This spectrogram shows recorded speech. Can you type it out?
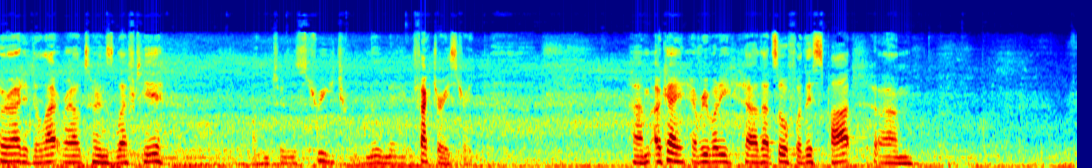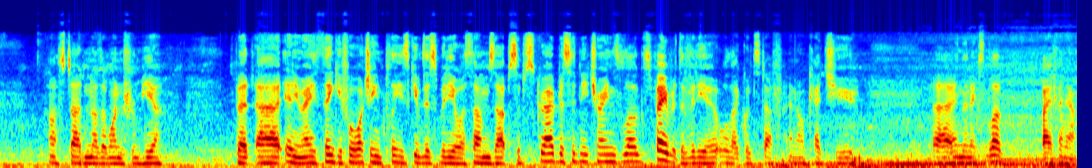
Alrighty, the light rail turns left here onto the street with no name, Factory Street. Um, okay, everybody, uh, that's all for this part. Um, I'll start another one from here. But uh, anyway, thank you for watching. Please give this video a thumbs up, subscribe to Sydney Trains Vlogs, favourite the video, all that good stuff, and I'll catch you uh, in the next vlog. Bye for now.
